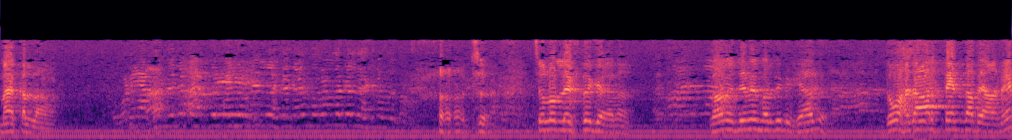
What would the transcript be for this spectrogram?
میں کلا۔ اچھا، چلو لکھتے گیا نا۔ جی مرضی لکھا دو ہزار تین کا بیان ہے۔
